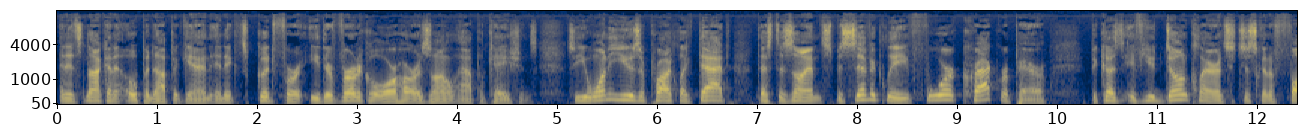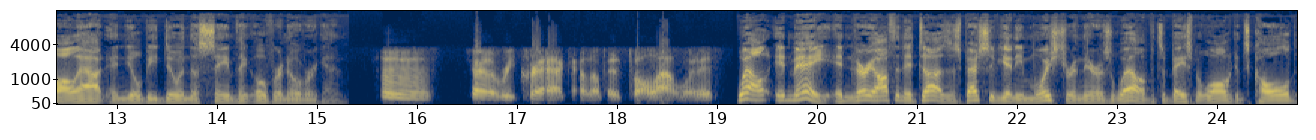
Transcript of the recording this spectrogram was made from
and it's not going to open up again, and it's good for either vertical or horizontal applications. So you want to use a product like that that's designed specifically for crack repair. Because if you don't, Clarence, it's just going to fall out, and you'll be doing the same thing over and over again of re-crack. I don't know if it'd fall out, would it? Well, it may, and very often it does, especially if you get any moisture in there as well. If it's a basement wall, it gets cold,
